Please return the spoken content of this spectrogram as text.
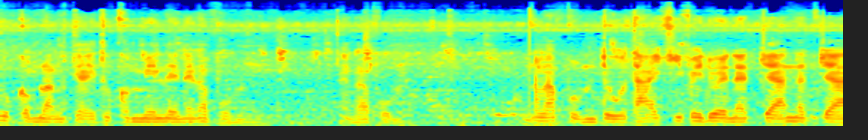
ทุกกำลังใจทุกคอมเมนต์เลยนะครับ ผมนะครับ ผมนะครับผมดูท้ายคลิปไปด้วยนะจ๊ะนะจ๊ะ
